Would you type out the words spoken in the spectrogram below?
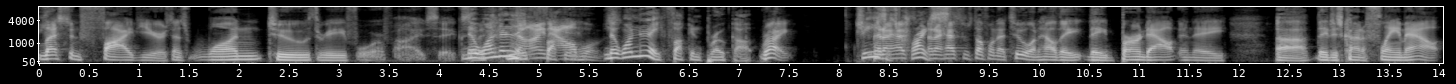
less than five years. That's one, two, three, four, five, six. No seven, wonder they nine fucking, albums. No wonder they fucking broke up. right. Jesus and I have Christ. and I have some stuff on that too on how they they burned out and they uh they just kind of flame out.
